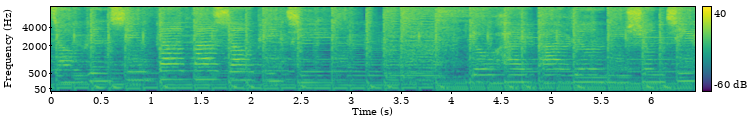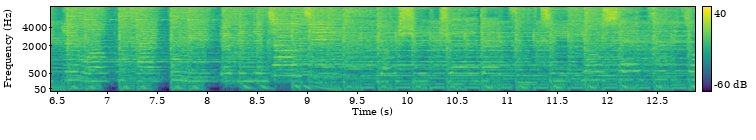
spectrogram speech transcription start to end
会撒娇任性发发小脾气，又害怕惹你生气，对我不睬不理，有点点着急，有时觉得自己有些自作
